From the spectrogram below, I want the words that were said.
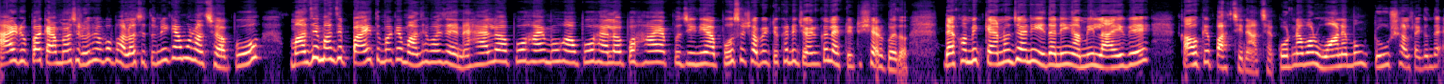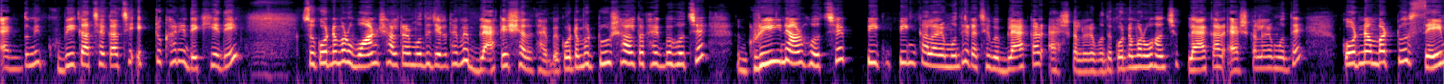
হাই রূপা, কেমন আছো? রুহি আপু, ভালো আছো? তুমি কেমন আছো আপু? মাঝে মাঝে পাই, তোমাকে মাঝে মাঝে এনে। হ্যালো আপু হাই মোহা আপু হ্যালো আপু হাই আপু, জিনি আপু। সো সব একটুখানি জয়েন করলে, একটু একটু শেয়ার করে দাও। দেখো, আমি কেন জানি ইদানিং আমি লাইভে কাউকে পাচ্ছি না। আচ্ছা কোড নাম্বার ওয়ান এবং টু সালটা কিন্তু একদমই খুবই কাছাকাছি। একটুখানি দেখিয়ে দিই। সো কোড নাম্বার ওয়ান শালটার মধ্যে যেটা থাকবে ব্ল্যাকের সাথে থাকবে। কোড নাম্বার টু শালটা থাকবে হচ্ছে গ্রিন আর হচ্ছে পিঙ্ক পিঙ্ক কালারের মধ্যে এটা থাকবে ব্ল্যাক আর অ্যাশ কালারের মধ্যে। কোড নাম্বার ওয়ান হচ্ছে ব্ল্যাক আর অ্যাশ কালারের মধ্যে। কোড নাম্বার টু সেম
